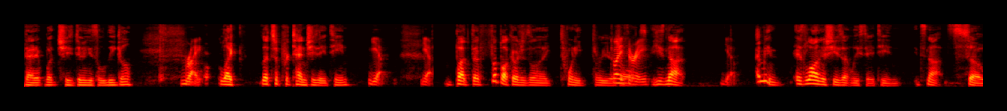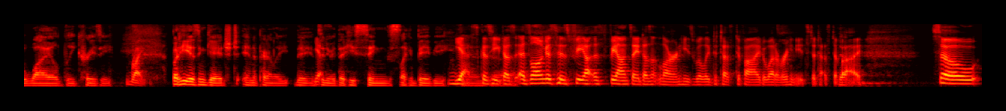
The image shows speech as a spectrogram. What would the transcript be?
that it, what she's doing is illegal. Right. Like let's pretend she's eighteen. Yeah. Yeah. But the football coach is only like twenty three years 23. old. He's not. Yeah. I mean, as long as she's at least eighteen, it's not so wildly crazy. Right. But he is engaged, and apparently they Yes. insinuate that he sings like a baby. Yes, because he uh, does. As long as his, fia- his fiance doesn't learn, he's willing to testify to whatever he needs to testify. So,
